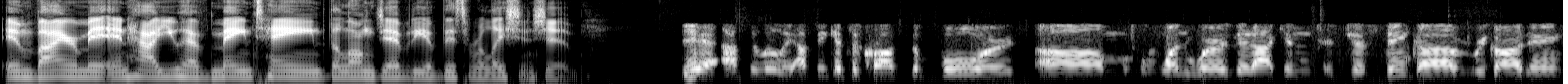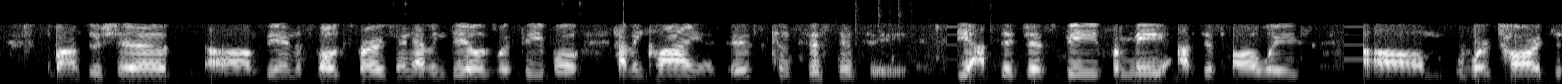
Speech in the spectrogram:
environment, and how you have maintained the longevity of this relationship. Yeah, absolutely. I think it's across the board. Um, one word that I can just think of regarding sponsorship, um, being the spokesperson, having deals with people, having clients is consistency. You have to just be, for me, I've just always um, worked hard to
